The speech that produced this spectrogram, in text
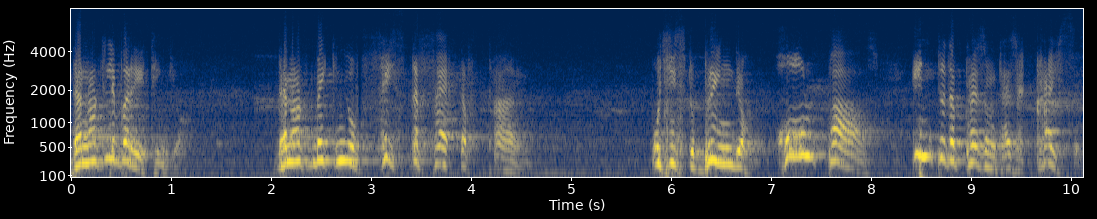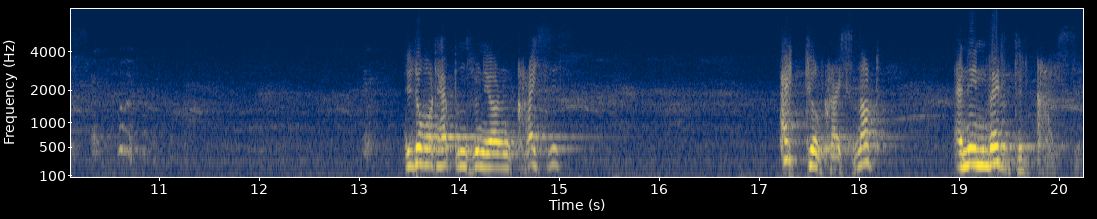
They're not liberating you. They're not making you face the fact of time, which is to bring the whole past into the present as a crisis. You know what happens when you're in crisis? Actual crisis, not an invented crisis.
